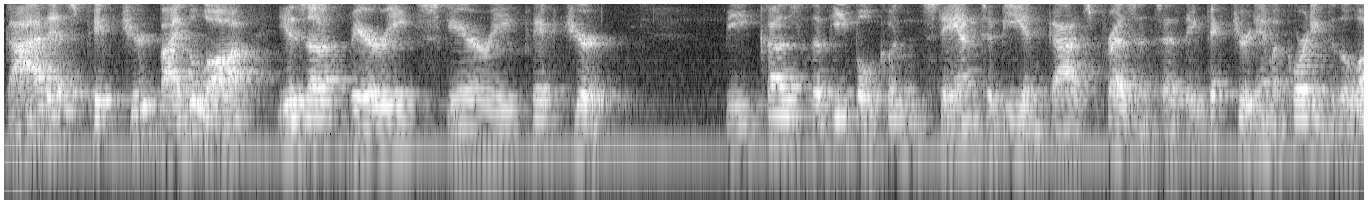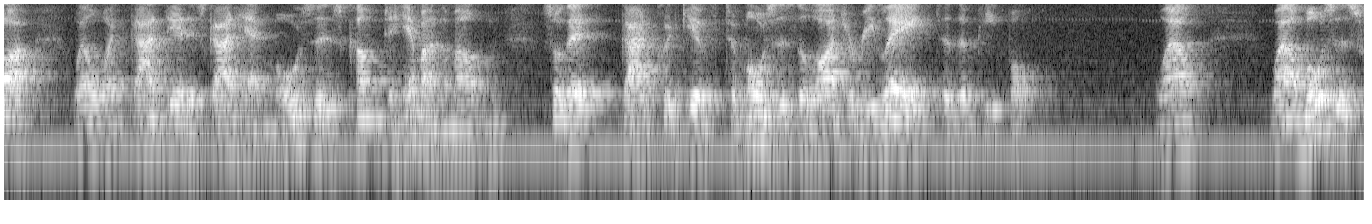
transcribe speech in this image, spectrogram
God, as pictured by the law, is a very scary picture because the people couldn't stand to be in God's presence as they pictured him according to the law. Well, what God did is God had Moses come to him on the mountain so that God could give to Moses the law to relay to the people. While while Moses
